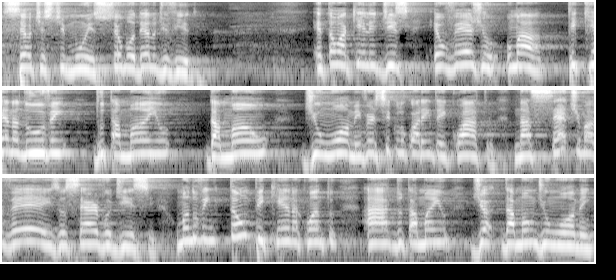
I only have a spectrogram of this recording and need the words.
Seu testemunho, seu modelo de vida. Então aqui ele diz: Eu vejo uma pequena nuvem do tamanho da mão de um homem, versículo 44, na sétima vez o servo disse: Uma nuvem tão pequena quanto a do tamanho de, da mão de um homem.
